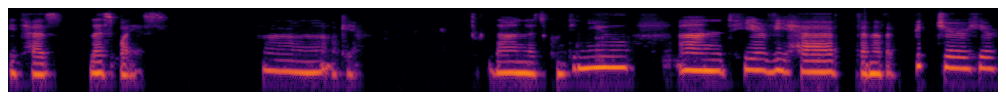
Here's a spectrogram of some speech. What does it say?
it has less bias. Uh, okay. Then let's continue. And here we have another picture here,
